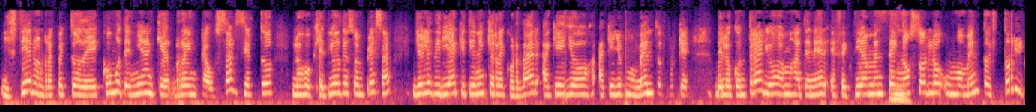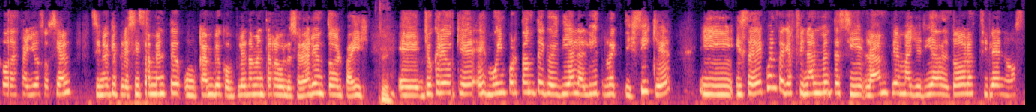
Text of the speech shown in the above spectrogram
hicieron respecto de cómo tenían que reencauzar, ¿cierto?, los objetivos de su empresa, yo les diría que tienen que recordar aquellos, aquellos momentos, porque de lo contrario vamos a tener efectivamente no solo un momento histórico de estallido social, sino que precisamente un cambio completamente revolucionario en todo el país. Eh, yo creo que es muy importante que hoy día la elite rectifique y, se dé cuenta que finalmente si la amplia mayoría de todos los chilenos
